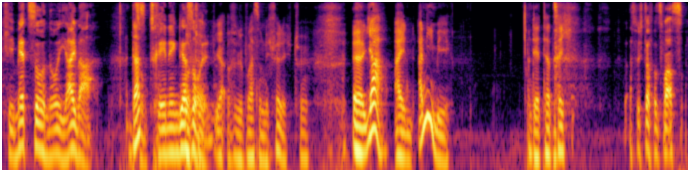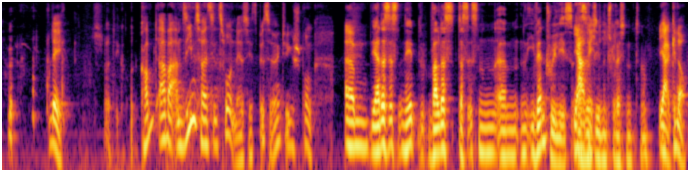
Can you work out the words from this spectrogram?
Kimetsu no Yaiba. Das- Zum Training der Säulen. Ja, du warst noch nicht fertig. Äh, ja, ein Anime. Der tatsächlich. Also ich dachte, das war's. Nee, Entschuldigung. kommt aber am 27.02. erst. Jetzt bist du irgendwie gesprungen. Ähm, Ja, das ist, nee, weil das, das ist ein, ähm, ein Event-Release. Ja, also richtig, dementsprechend. Ne? ja, genau.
